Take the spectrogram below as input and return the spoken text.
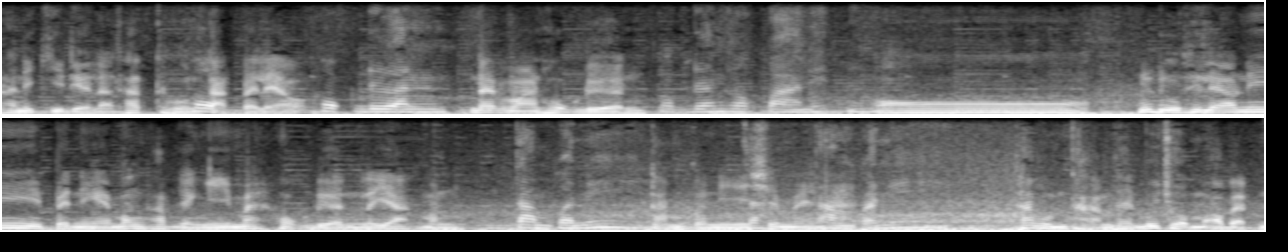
อันนี้กี่เดือนละถ้าผมหกตัดไปแล้ว หกเดือนได้ประมาณ 6 เดือน หกเดือนกว่าๆนิดนึงอ๋อ ฤดูที่แล้วนี่เป็นยังไงบ้างครับ อย่างนี้ไหมหกเดือนระยะมันต่ำกว่านี้ต่ำกว่านี้จ้ะใช่ไหมฮะ ต่ำกว่านี้ ถ้าผมถามแทนผู้ชมเอาแบบเ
